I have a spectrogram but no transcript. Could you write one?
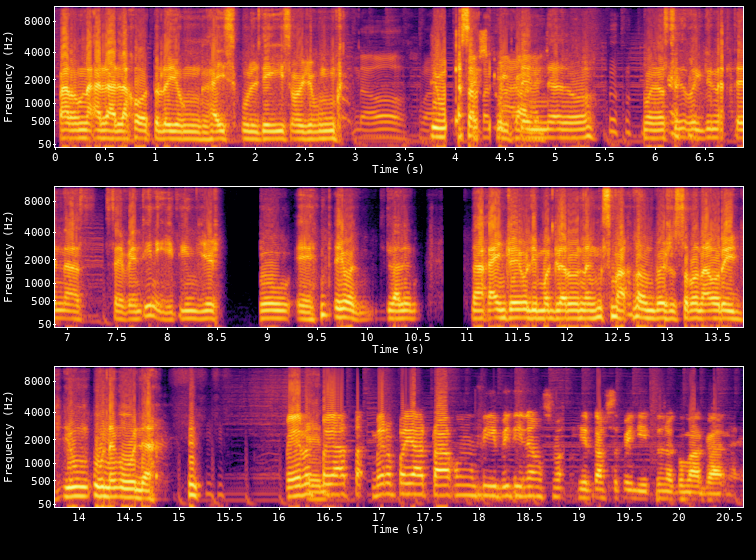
parang naalala ko tuloy yung high school days or yung No. yung mga school natin, ano, mga natin na 17, 18 years ago. And, ayun, lalo, nakaka-enjoy uli maglaro ng SmackDown versus Raw na Origin. Yung unang-una. Meron And- pa yata, meron pa yata akong DVD ng Sma- Here Comes the Pain dito na gumagana eh.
